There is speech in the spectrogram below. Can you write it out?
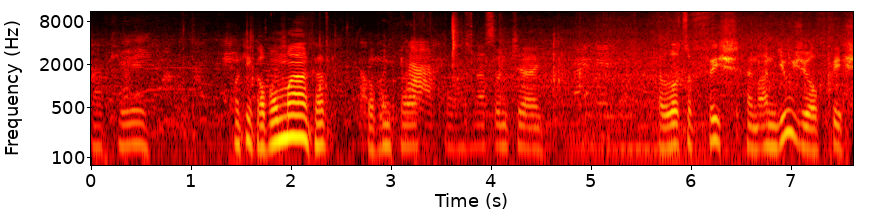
โอเคโอเคขอบคุณมากครับขอบคุณครับน่าสนใจ a lot of fish and unusual fish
